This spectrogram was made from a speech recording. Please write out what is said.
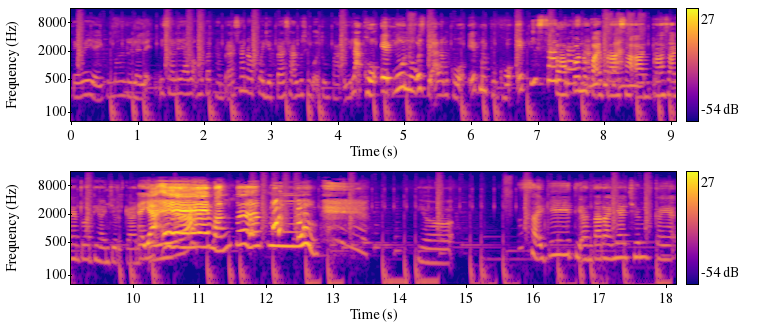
BTW ya iku mang lelek misalnya awakmu korban perasaan apa ya perasaanmu sing mbok tumpaki. Lah goib ngono wis di alam goib mlebu goib pisan. Lapo numpai perasaanmu. perasaan perasaan yang telah dihancurkan Ah, ya Iya. eh mantap. Uh. ya saiki di antaranya Jun kayak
